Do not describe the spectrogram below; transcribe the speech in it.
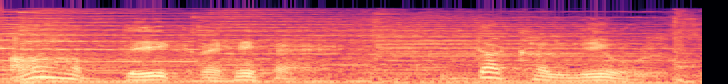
आप देख रहे हैं दखल न्यूज़।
